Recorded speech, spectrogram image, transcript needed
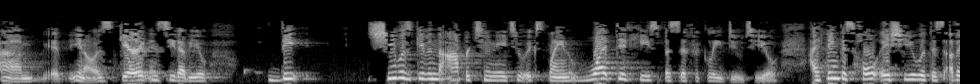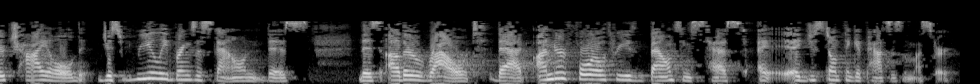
um, you know, is Garrett and C.W. She was given the opportunity to explain what did he specifically do to you. I think this whole issue with this other child just really brings us down this this other route that under 403's balancing test, I just don't think it passes the muster.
